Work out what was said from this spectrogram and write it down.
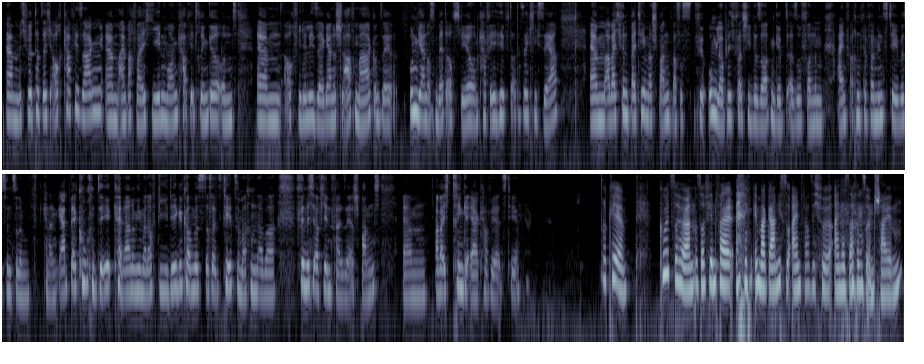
ähm, ich würde tatsächlich auch Kaffee sagen, ähm, einfach weil ich jeden Morgen Kaffee trinke und ähm, auch wie Lilly sehr gerne schlafen mag und sehr ungern aus dem Bett aufstehe und Kaffee hilft da tatsächlich sehr. Ähm, aber ich finde bei Thema spannend, was es für unglaublich verschiedene Sorten gibt. Also von einem einfachen Pfefferminztee bis hin zu einem, keine Ahnung, Erdbeerkuchentee. Keine Ahnung, wie man auf die Idee gekommen ist, das als Tee zu machen, aber finde ich auf jeden Fall sehr spannend. Ähm, aber ich trinke eher Kaffee als Tee. Okay. Cool zu hören. Ist auf jeden Fall immer gar nicht so einfach, sich für eine Sache zu entscheiden.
